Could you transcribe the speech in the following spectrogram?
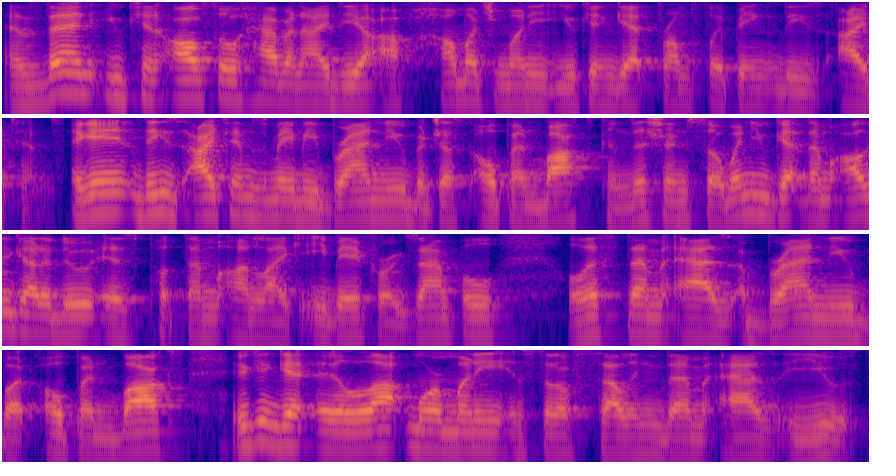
And then you can also have an idea of how much money you can get from flipping these items. Again, these items may be brand new, but just open box condition. So when you get them, all you gotta do is put them on like eBay, for example, list them as a brand new but open box. You can get a lot more money instead of selling them as used.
